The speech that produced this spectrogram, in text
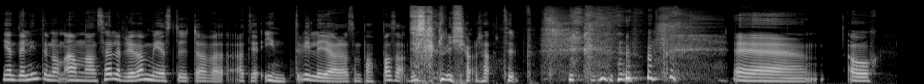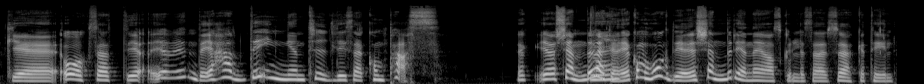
egentligen inte någon annans heller, för det var mer styrt av att jag inte ville göra som pappa sa att jag skulle göra, typ. eh, och, och också att jag, jag vet inte, jag hade ingen tydlig så här, kompass. Jag, jag kände Nej. verkligen, jag kommer ihåg det, jag kände det när jag skulle så här, söka till,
